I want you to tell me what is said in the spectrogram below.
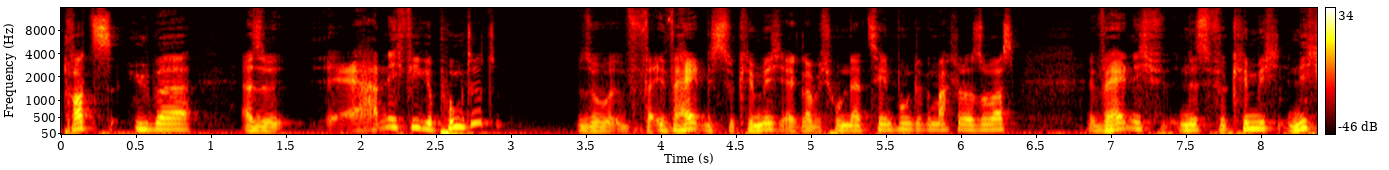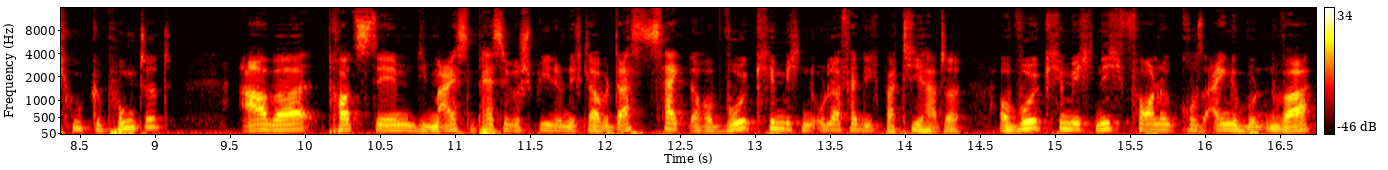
Trotz über, also er hat nicht viel gepunktet, so im Verhältnis zu Kimmich, er hat, glaube ich, 110 Punkte gemacht oder sowas. Im Verhältnis für Kimmich nicht gut gepunktet, aber trotzdem die meisten Pässe gespielt und ich glaube, das zeigt auch, obwohl Kimmich eine unauffällige Partie hatte, obwohl Kimmich nicht vorne groß eingebunden war,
